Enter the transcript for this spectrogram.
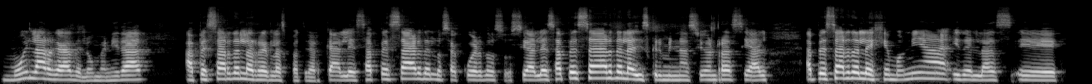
muy larga de la humanidad, a pesar de las reglas patriarcales, a pesar de los acuerdos sociales, a pesar de la discriminación racial, a pesar de la hegemonía y de las, eh,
